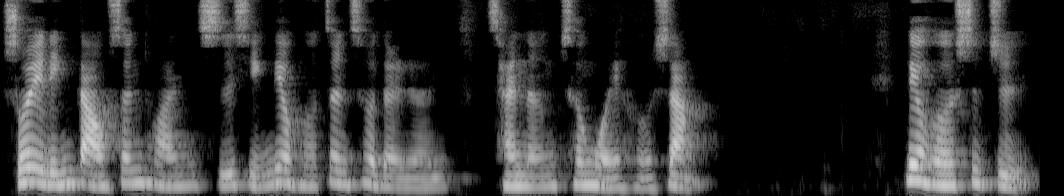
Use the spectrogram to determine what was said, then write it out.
所以领导僧团实行六合政策的人才能称为和尚。六合是指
